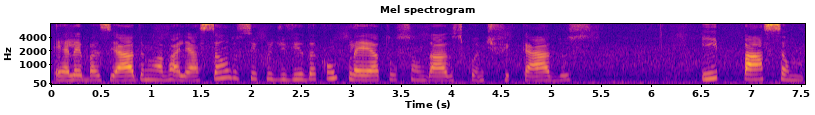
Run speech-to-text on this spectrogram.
ela é baseada numa avaliação do ciclo de vida completo, são dados quantificados e passam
